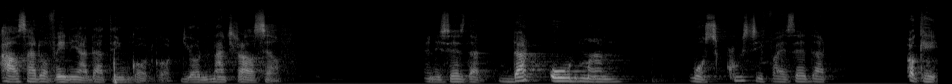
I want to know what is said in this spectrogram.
outside of any other thing God got, your natural self. And he says that that old man was crucified. Said that, okay,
